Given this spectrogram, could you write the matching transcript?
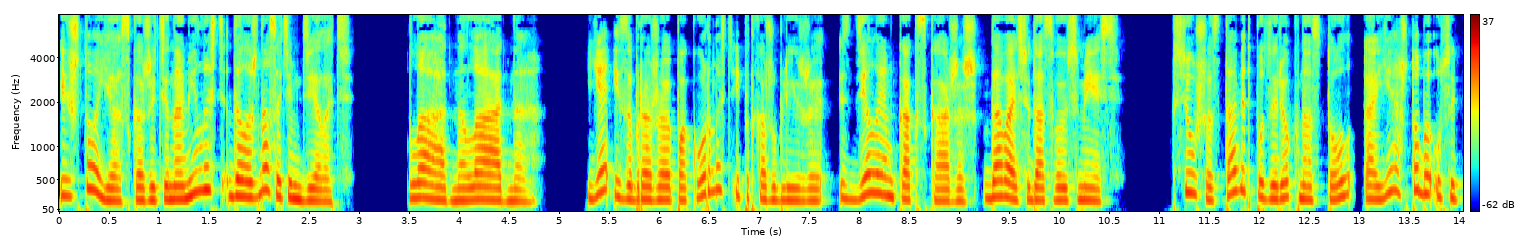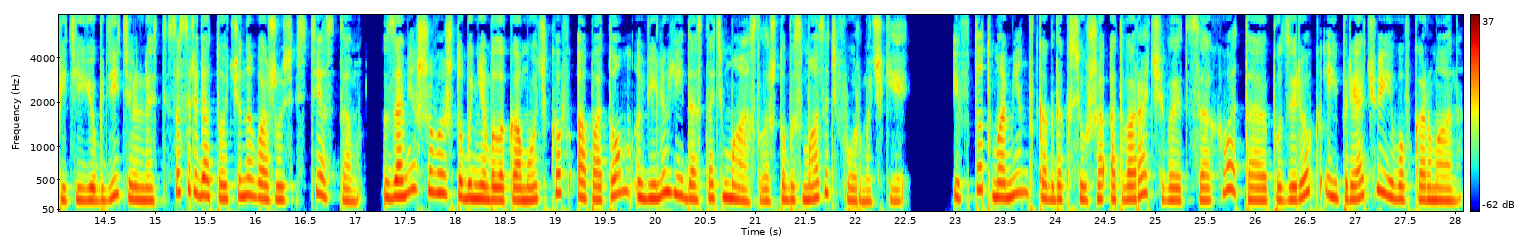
И что я, скажите на милость, должна с этим делать? Ладно, ладно. Я изображаю покорность и подхожу ближе. Сделаем, как скажешь. Давай сюда свою смесь. Ксюша ставит пузырек на стол, а я, чтобы усыпить ее бдительность, сосредоточенно вожусь с тестом. Замешиваю, чтобы не было комочков, а потом велю ей достать масло, чтобы смазать формочки. И в тот момент, когда Ксюша отворачивается, хватаю пузырек и прячу его в карман.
